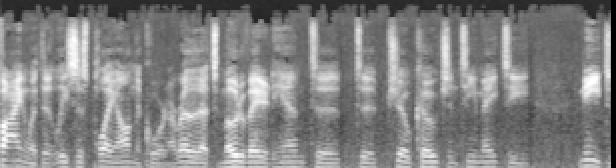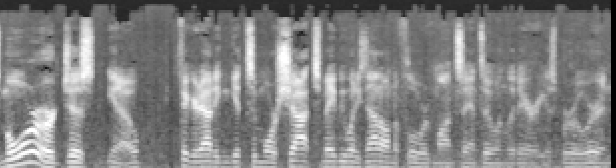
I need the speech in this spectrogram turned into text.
fine with it, at least his play on the court. Now, whether that's motivated him to, to show coach and teammates he needs more or just, you know, figured out he can get some more shots maybe when he's not on the floor with Monsanto and Ledarrius Brewer and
